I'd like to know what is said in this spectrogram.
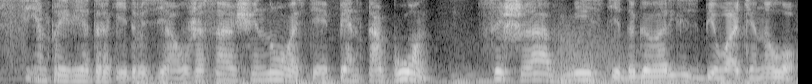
Всем привет, дорогие друзья! Ужасающие новости! Пентагон! США вместе договорились сбивать НЛО.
